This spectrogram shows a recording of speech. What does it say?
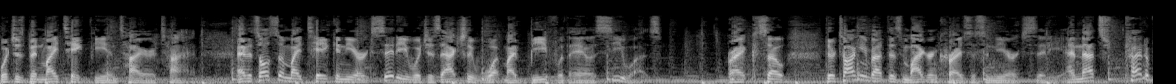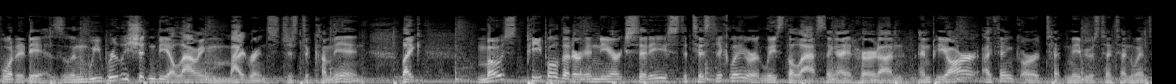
which has been my take the entire time. And it's also my take in New York City, which is actually what my beef with AOC was right? So they're talking about this migrant crisis in New York City, and that's kind of what it is. And we really shouldn't be allowing migrants just to come in. Like, most people that are in New York City, statistically, or at least the last thing I had heard on NPR, I think, or ten, maybe it was 1010 Wins,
